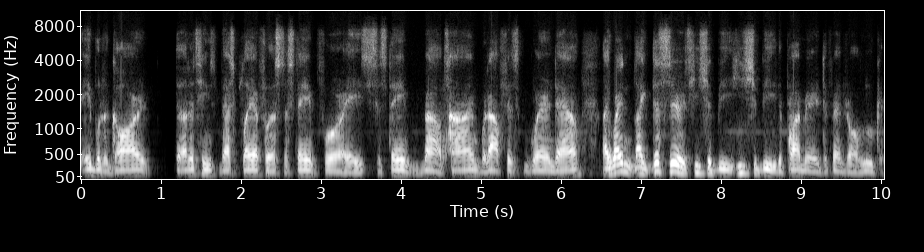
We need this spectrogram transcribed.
able to guard the other team's best player for a sustained for a sustained amount of time without physically wearing down. Like right, like this series, he should be he should be the primary defender on Luka.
